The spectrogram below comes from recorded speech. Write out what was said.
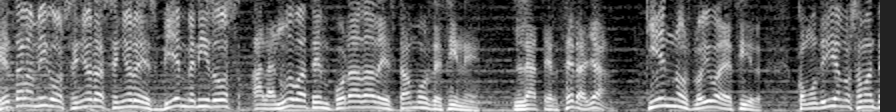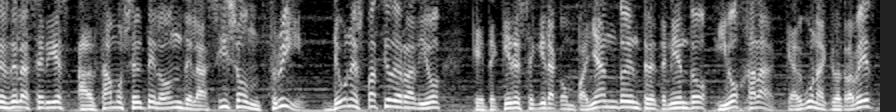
¿Qué tal amigos, señoras, señores? Bienvenidos a la nueva temporada de Estamos de Cine. La tercera ya. ¿Quién nos lo iba a decir? Como dirían los amantes de las series, alzamos el telón de la Season 3, de un espacio de radio que te quiere seguir acompañando, entreteniendo y ojalá que alguna que otra vez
